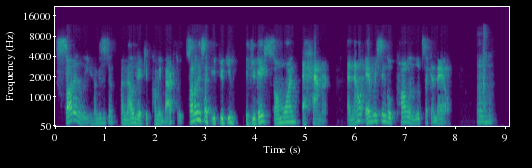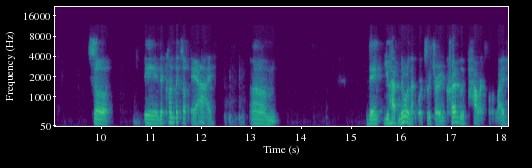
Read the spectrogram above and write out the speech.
suddenly, and this is an analogy I keep coming back to, suddenly it's like if you give if you gave someone a hammer and now every single problem looks like a nail. Mm-hmm. So in the context of AI, um, then you have neural networks, which are incredibly powerful, right?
